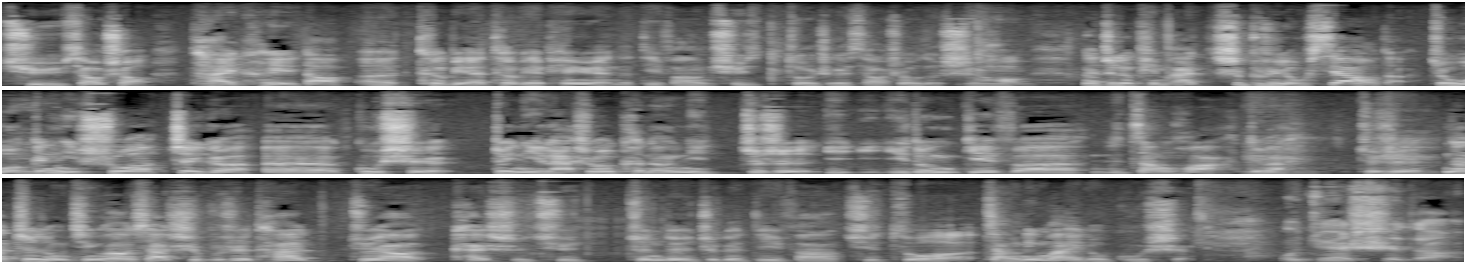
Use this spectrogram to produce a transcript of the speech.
去销售，它还可以到呃特别特别偏远的地方去做这个销售的时候，那这个品牌是不是有效的？就我跟你说这个呃故事，对你来说可能你就是 you you don't give a 脏话，对吧？就是那这种情况下，是不是他就要开始去针对这个地方去做讲另外一个故事？我觉得是的。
